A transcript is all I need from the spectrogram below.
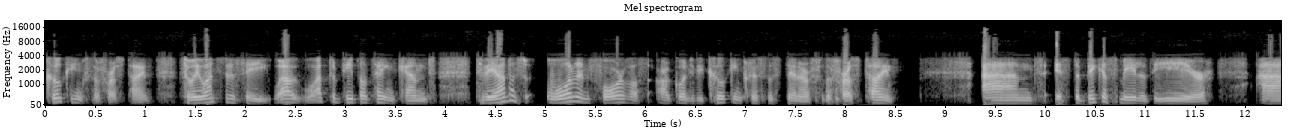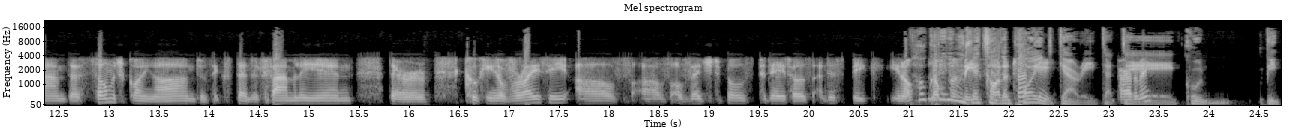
cooking for the first time. So we wanted to see, well, what do people think? And to be honest, one in four of us are going to be cooking Christmas dinner for the first time. And it's the biggest meal of the year. And there's so much going on. There's extended family in. They're cooking a variety of, of, of vegetables, potatoes, and this big, you know, How could lump anyone of meat get to called the a turkey. point, Gary, that Pardon they me? could be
